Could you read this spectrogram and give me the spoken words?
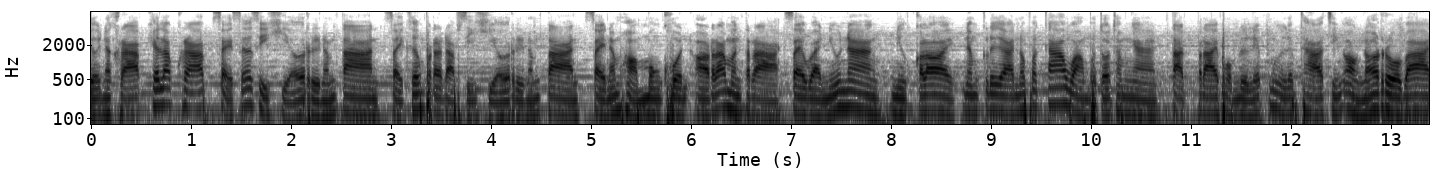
ยอะๆนะครับเคล็ดลับครับ ใส่เสื้อสีเขียวหรือน้ำตาล ใส่เครื่องประดับสีเขียวหรือน้ำตาล ใส่น้ำหอมมงคลออร่ามนตรา ใส่แหวนนิ้วนาง นิ้วกล้อยน้ำเกลือนพก้าวางบนโต๊ะทำงาน ตัดปลายผมหรือเล็บมือเล็บเท้าทิ้งออกนอกรัวบ้าน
